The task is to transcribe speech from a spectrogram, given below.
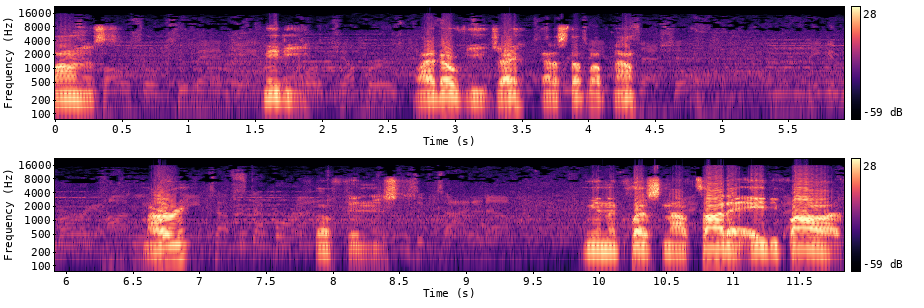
Bonus. Midi. Right over you, Jay. Gotta step up now. Murray on Murray. Looney. Tough step around. Tough finish. Music tied it up. We in the clutch now. Tied at 85.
